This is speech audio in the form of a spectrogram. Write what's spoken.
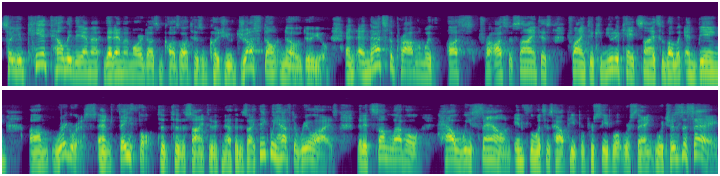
So you can't tell me the M- that MMR doesn't cause autism because you just don't know, do you? And and that's the problem problem with us, us as scientists, trying to communicate science to the public and being um, rigorous and faithful to, to the scientific method is I think we have to realize that at some level, how we sound influences how people perceive what we're saying, which is to say,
